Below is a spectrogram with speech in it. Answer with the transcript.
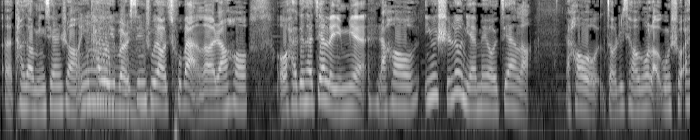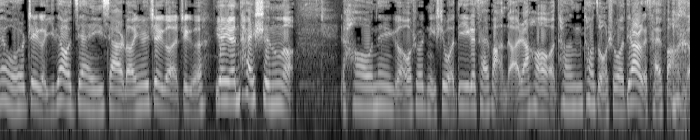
呃唐晓明先生，因为他有一本新书要出版了，然后我还跟他见了一面。然后因为十六年没有见了，然后走之前我跟我老公说：“哎呀，我说这个一定要见一下的，因为这个这个渊源太深了。”然后那个我说你是我第一个采访的，然后汤汤总是我第二个采访的，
